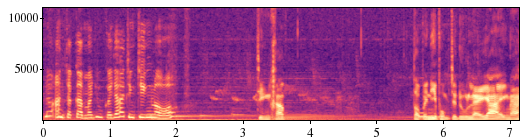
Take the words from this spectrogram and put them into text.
แล้วอันจะกลับมาอยู่กับย่าจริงๆเหรอ จริงครับ ต่อไปนี้ผมจะดูแลย่าเองนะ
